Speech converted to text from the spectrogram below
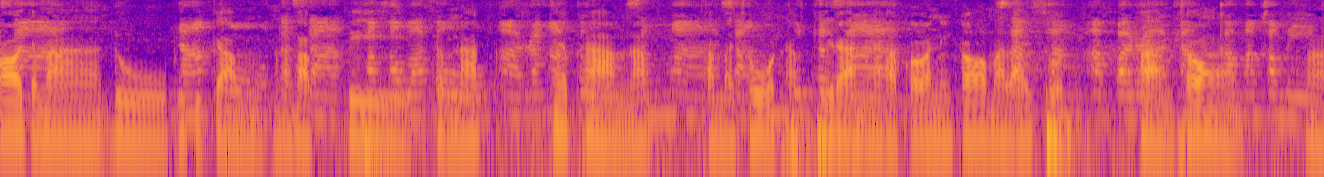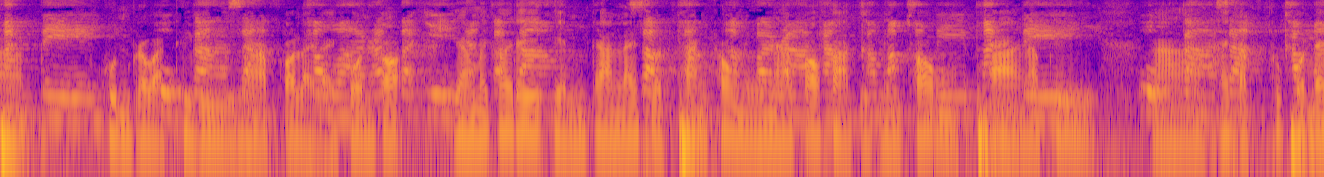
ก็จะมาดูพิธีกรรมนะครับ ที่สำนักแม่พรามนะธรรมโชตนะครับที่รันนะครับ ก็วันนี้ก็มาไลฟ์สดผ่านช่องคุณประวัติทีวีนะครับ ก็หลาย ๆ คนก็ยังไม่ค่อยได้เห็นการไลฟ์สดทางช่องนี้นะครับก็ฝากอีกหนึ่งช่องทางนะครับที่ให้กับทุกคนได้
